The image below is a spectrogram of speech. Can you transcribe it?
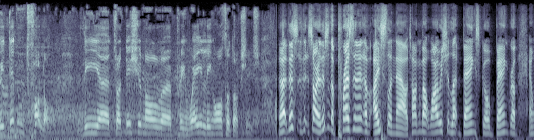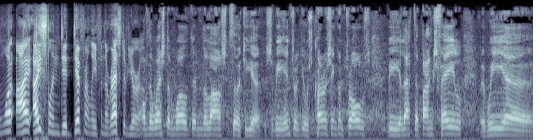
We didn't follow the uh, traditional uh, prevailing orthodoxies. Uh, this, th- sorry, this is the president of Iceland now talking about why we should let banks go bankrupt and what I, Iceland did differently from the rest of Europe. Of the Western world in the last 30 years. We introduced currency controls, we let the banks fail, we uh,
